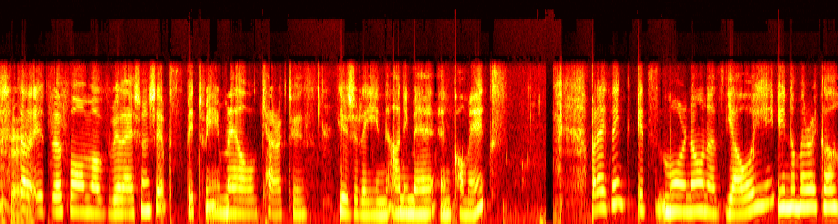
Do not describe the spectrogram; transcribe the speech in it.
okay. so it's a form of relationships between male characters, usually in anime and comics. But I think it's more known as yaoi in America.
